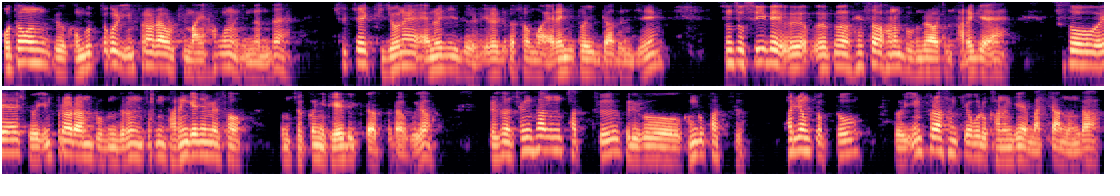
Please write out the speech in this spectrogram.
보통은 그 공급 쪽을 인프라라고 이렇게 많이 하고는 있는데 실제 기존의 에너지들 예를 들어서 뭐 LNG 도입이라든지 순수 수입에 의거해서 하는 부분들하고 좀 다르게 수소의 그 인프라라는 부분들은 조금 다른 개념에서 좀 접근이 돼야 될 것 같더라고요. 그래서 생산 파트 그리고 공급 파트 활용 쪽도 그 인프라 성격으로 가는 게 맞지 않는가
